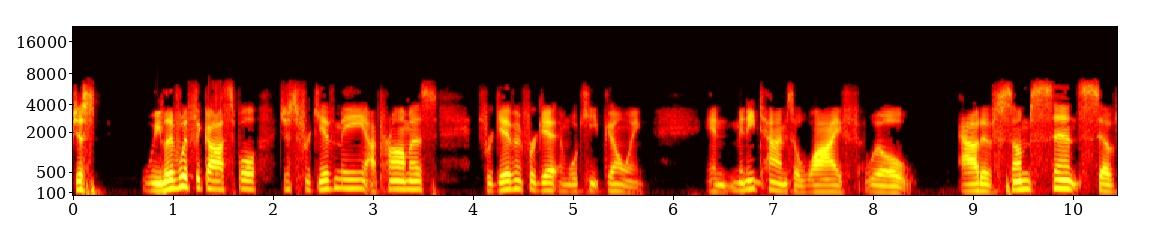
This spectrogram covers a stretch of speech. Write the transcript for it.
just we live with the gospel, just forgive me, I promise forgive and forget and we'll keep going. And many times a wife will, out of some sense of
